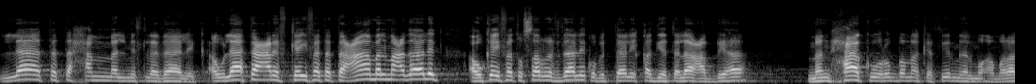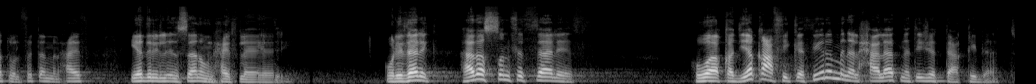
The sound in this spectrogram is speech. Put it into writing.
لا تتحمل مثل ذلك أو لا تعرف كيف تتعامل مع ذلك أو كيف تصرف ذلك وبالتالي قد يتلاعب بها من حاكوا ربما كثير من المؤامرات والفتن من حيث يدري الإنسان ومن حيث لا يدري. ولذلك هذا الصنف الثالث هو قد يقع في كثير من الحالات نتيجة تعقيدات.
